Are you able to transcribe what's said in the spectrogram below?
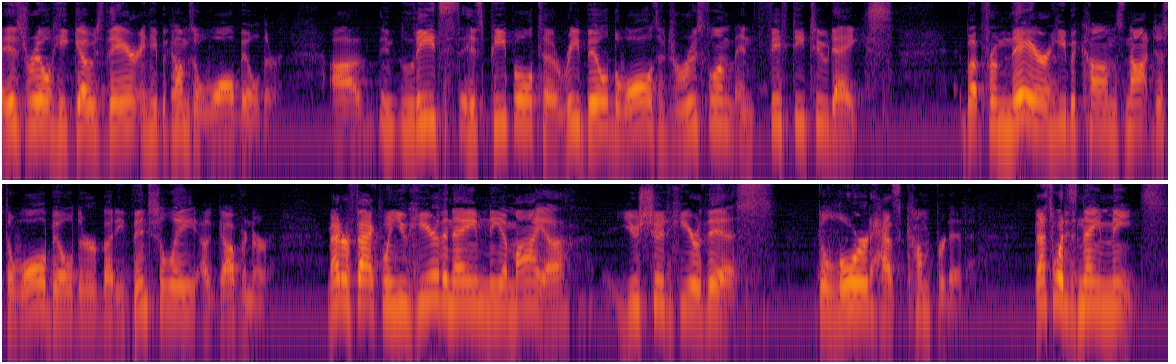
Israel. He goes there and he becomes a wall builder. Uh, leads his people to rebuild the walls of Jerusalem in 52 days. But from there, he becomes not just a wall builder, but eventually a governor. Matter of fact, when you hear the name Nehemiah, you should hear this the Lord has comforted. That's what his name means.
